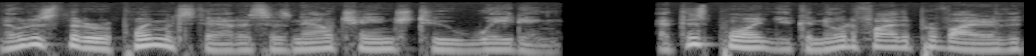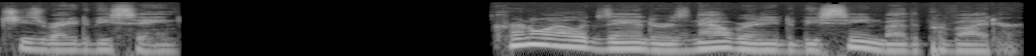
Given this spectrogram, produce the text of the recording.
Notice that her appointment status has now changed to waiting. At this point, you can notify the provider that she's ready to be seen. Colonel Alexander is now ready to be seen by the provider.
